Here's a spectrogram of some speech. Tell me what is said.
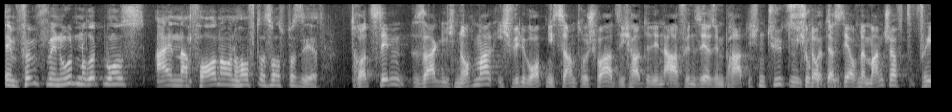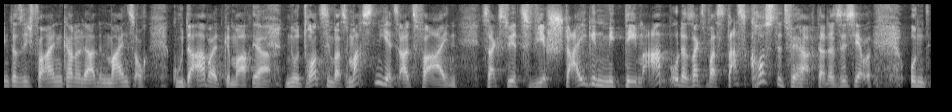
im Fünf-Minuten-Rhythmus einen nach vorne und hofft, dass was passiert. Trotzdem sage ich nochmal, ich will überhaupt nicht Sandro Schwarz. Ich halte den A für einen sehr sympathischen Typen. Ich glaube, dass der auch eine Mannschaft hinter sich vereinen kann und der hat in Mainz auch gute Arbeit gemacht. Ja. Nur trotzdem, was machst du denn jetzt als Verein? Sagst du jetzt, wir steigen mit dem ab oder sagst, was das kostet für Hertha? Das ist ja, und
